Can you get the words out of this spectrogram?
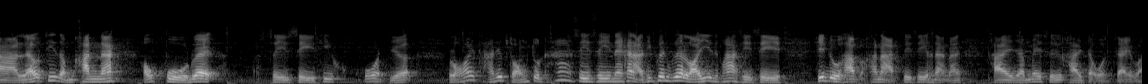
อ่าแล้วที่สำคัญนะเขาขู่ด้วย CC ที่โคตรเยอะ 132.5 CC ในขณะที่เพื่อนๆ125 CC ที่ดูครับขนาด CC ขนาดนั้น ใครจะไม่ซื้อใครจะอดใจไหว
